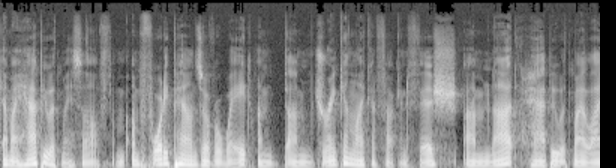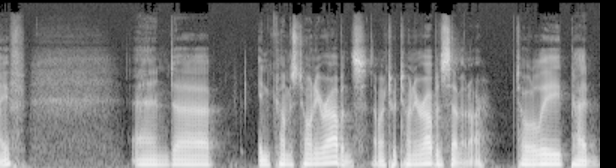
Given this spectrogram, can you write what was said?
am I happy with myself? I'm, I'm 40 pounds overweight. I'm, I'm drinking like a fucking fish. I'm not happy with my life. And uh, in comes Tony Robbins. I went to a Tony Robbins seminar. Totally had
